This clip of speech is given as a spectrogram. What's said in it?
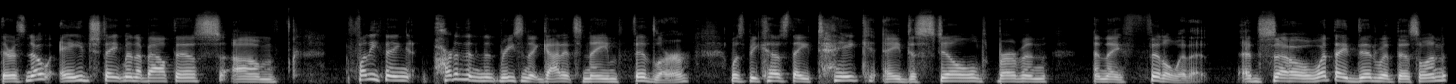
There is no age statement about this. Um, funny thing, part of the reason it got its name Fiddler was because they take a distilled bourbon and they fiddle with it. And so what they did with this one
